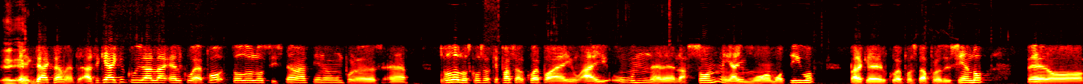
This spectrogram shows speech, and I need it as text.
Eh, eh, Exactamente. Así que hay que cuidar la- el cuerpo. Todos los sistemas tienen un, eh, todas las cosas que pasa al cuerpo hay, hay una razón y hay un mo- motivo para que el cuerpo está produciendo. Pero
